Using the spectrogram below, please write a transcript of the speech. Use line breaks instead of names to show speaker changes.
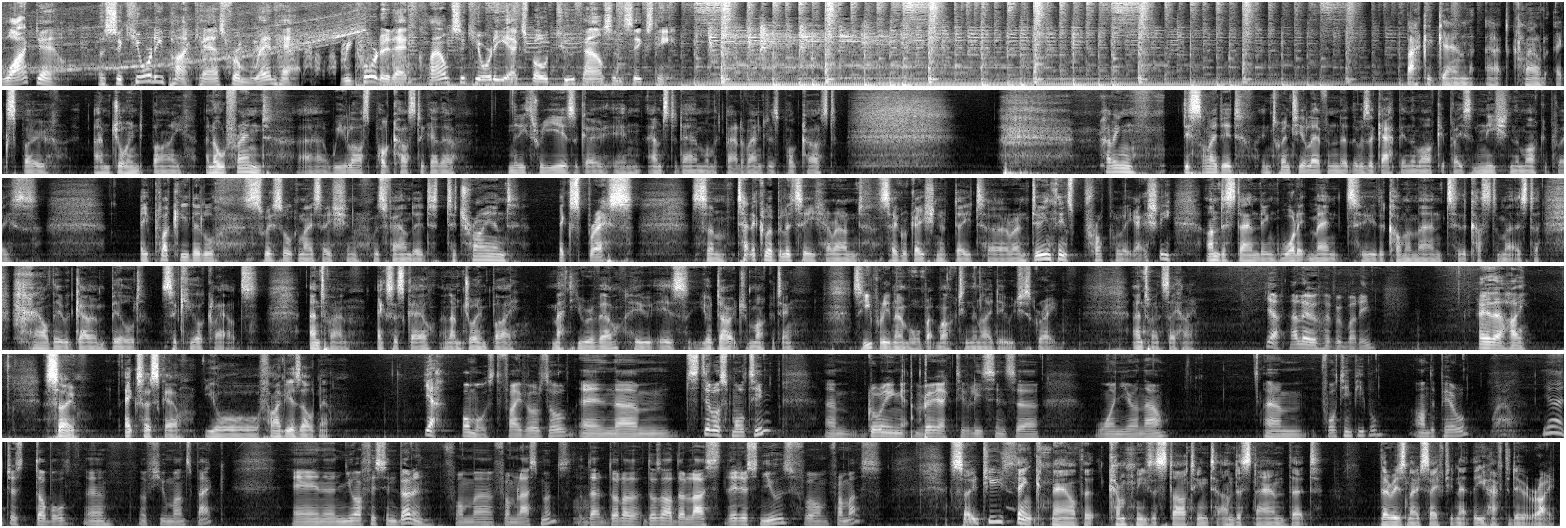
Lockdown, a security podcast from Red Hat, recorded at Cloud Security Expo 2016.
Back again at Cloud Expo. I'm joined by an old friend. Uh, we last podcast together nearly three years ago in Amsterdam on the Cloud Evangelist podcast. Having decided in 2011 that there was a gap in the marketplace, a niche in the marketplace, a plucky little Swiss organization was founded to try and express some technical ability around segregation of data, around doing things properly, actually understanding what it meant to the common man, to the customer, as to how they would go and build secure clouds. Antoine, Exoscale, and I'm joined by Matthew Revell, who is your director of marketing. So you probably know more about marketing than I do, which is great. Antoine, say hi.
Yeah, hello everybody.
Hey there, hi.
So, Exoscale, you're five years old now.
Yeah, almost five years old, and um, still a small team. Um, growing very actively since uh, one year now. Um, 14 people on the payroll.
Wow.
Yeah, just doubled uh, a few months back, and a new office in Berlin from uh, from last month.
Mhm.
That, those are- the last latest news from from us.
So, do you think now that companies are starting to understand that there is no safety net, that you have to do it right?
